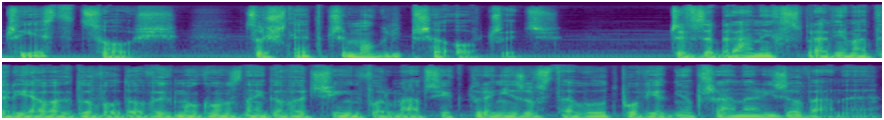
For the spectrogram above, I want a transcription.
Czy jest coś, co śledczy mogli przeoczyć? Czy w zebranych w sprawie materiałach dowodowych mogą znajdować się informacje, które nie zostały odpowiednio przeanalizowane?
